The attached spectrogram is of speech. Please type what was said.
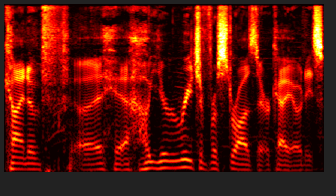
kind of, uh, yeah, you're reaching for straws there, Coyotes.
